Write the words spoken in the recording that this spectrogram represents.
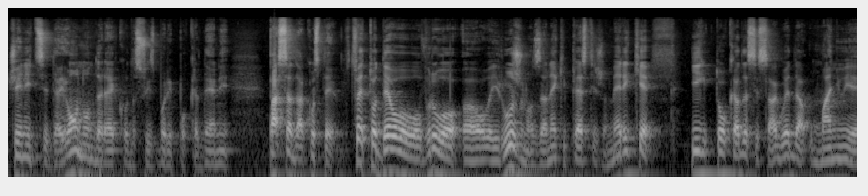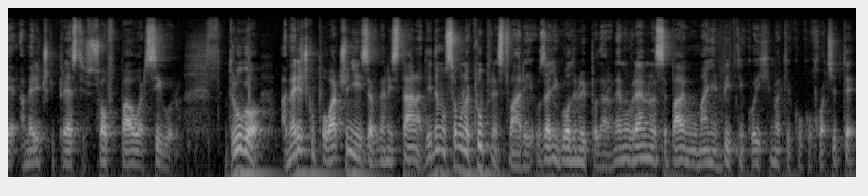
činjenice da je on onda rekao da su izbori pokradeni, pa sad ako ste, sve to delovalo vrlo ovaj, ružno za neki prestiž Amerike i to kada se sagleda umanjuje američki prestiž, soft power sigurno. Drugo, američko povlačenje iz Afganistana, da idemo samo na krupne stvari u zadnjih godinu i po dana, nemamo vremena da se bavimo manje bitni kojih imate koliko hoćete,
